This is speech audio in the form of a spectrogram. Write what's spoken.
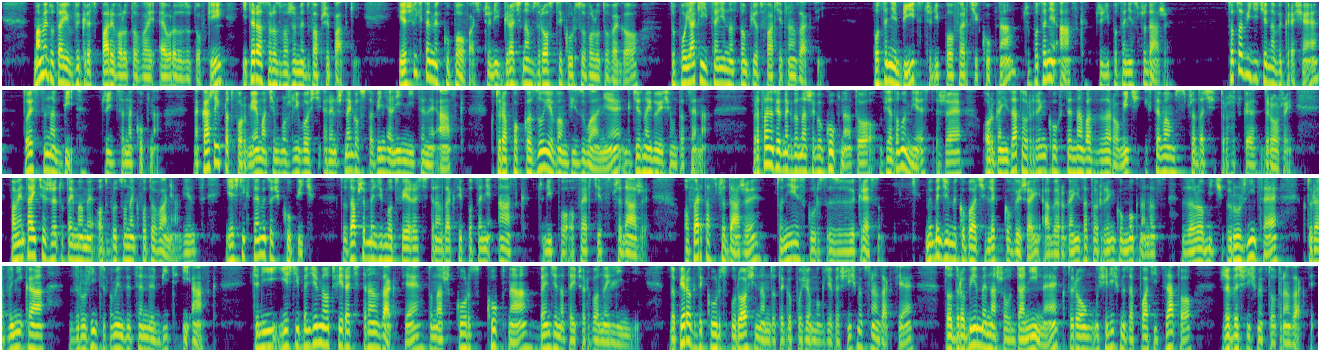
Mamy tutaj wykres pary walutowej euro do złotówki i teraz rozważymy dwa przypadki. Jeśli chcemy kupować, czyli grać na wzrosty kursu walutowego, to po jakiej cenie nastąpi otwarcie transakcji? Po cenie bid, czyli po ofercie kupna, czy po cenie ask, czyli po cenie sprzedaży? To, co widzicie na wykresie, to jest cena bid, czyli cena kupna. Na każdej platformie macie możliwość ręcznego wstawienia linii ceny ask, która pokazuje Wam wizualnie, gdzie znajduje się ta cena. Wracając jednak do naszego kupna, to wiadomym jest, że organizator rynku chce na Was zarobić i chce Wam sprzedać troszeczkę drożej. Pamiętajcie, że tutaj mamy odwrócone kwotowania, więc jeśli chcemy coś kupić, to zawsze będziemy otwierać transakcje po cenie ask, czyli po ofercie sprzedaży. Oferta sprzedaży to nie jest kurs z wykresu. My będziemy kupować lekko wyżej, aby organizator rynku mógł na nas zarobić różnicę, która wynika z różnicy pomiędzy ceny bid i ask. Czyli jeśli będziemy otwierać transakcje, to nasz kurs kupna będzie na tej czerwonej linii. Dopiero gdy kurs urośnie nam do tego poziomu, gdzie weszliśmy w transakcję, to odrobimy naszą daninę, którą musieliśmy zapłacić za to, że weszliśmy w tą transakcję.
